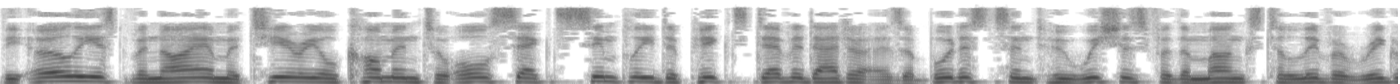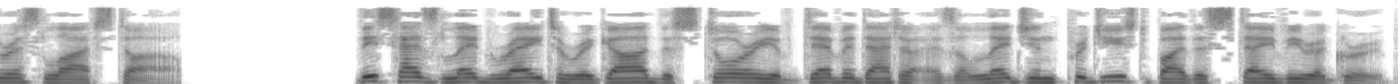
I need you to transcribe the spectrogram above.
the earliest Vinaya material common to all sects simply depicts Devadatta as a Buddhist saint who wishes for the monks to live a rigorous lifestyle. This has led Ray to regard the story of Devadatta as a legend produced by the Sthavira group.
